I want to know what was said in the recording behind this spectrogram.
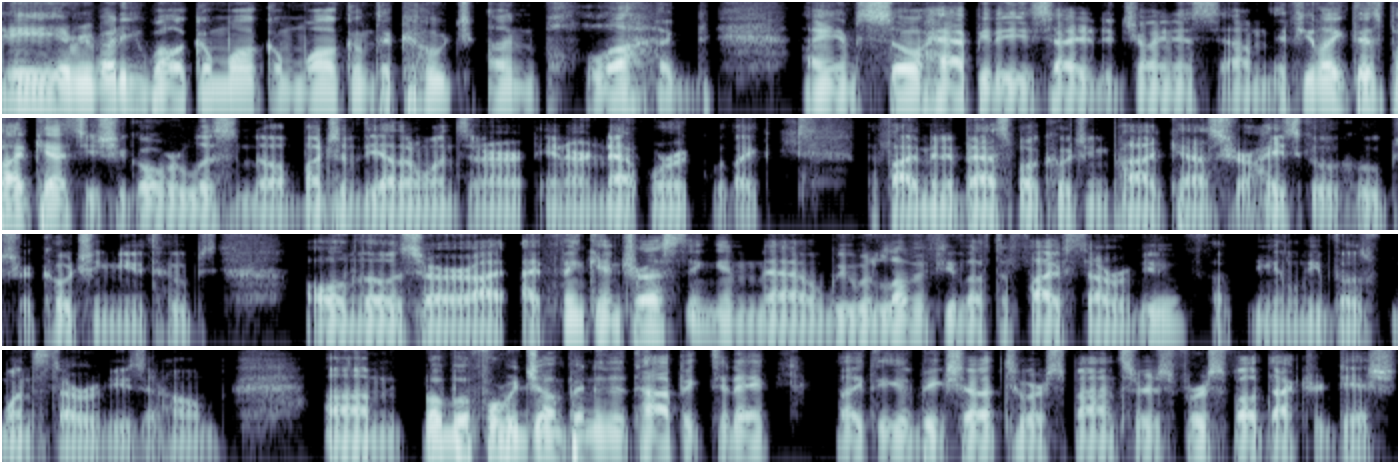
Hey, everybody. Welcome, welcome, welcome to Coach Unplugged. I am so happy that you decided to join us. Um, if you like this podcast, you should go over and listen to a bunch of the other ones in our in our network with like the five minute basketball coaching podcast or high school hoops or coaching youth hoops. All of those are, uh, I think, interesting. And uh, we would love if you left a five star review. You can leave those one star reviews at home. Um, but before we jump into the topic today, I'd like to give a big shout out to our sponsors. First of all, Dr. Dish.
